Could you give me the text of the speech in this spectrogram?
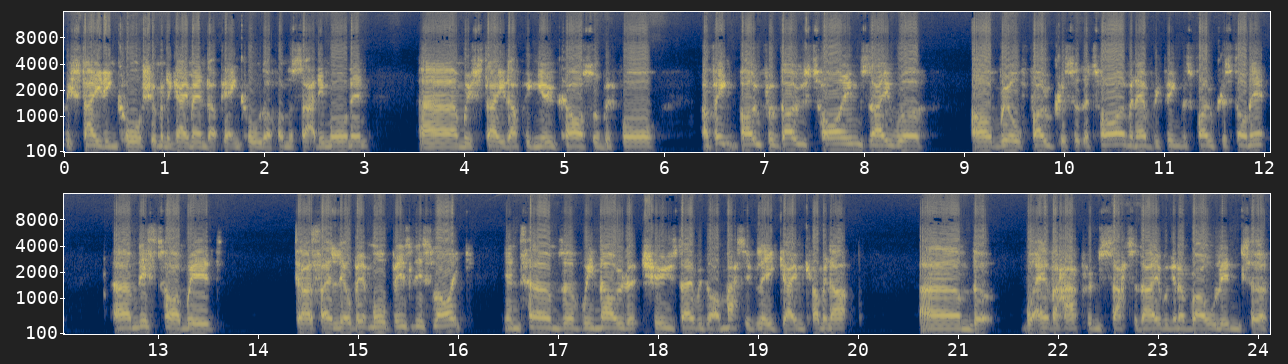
we stayed in Corsham and the game ended up getting called off on the Saturday morning. Um, we stayed up in Newcastle before. I think both of those times they were our real focus at the time and everything was focused on it. Um, this time we're, did I say, a little bit more business-like in terms of we know that Tuesday we've got a massive league game coming up. Um, that whatever happens Saturday, we're going to roll into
